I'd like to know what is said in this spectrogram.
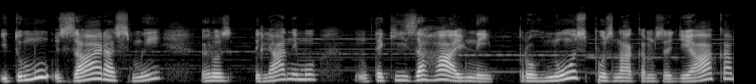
І тому зараз ми розглянемо такий загальний прогноз по знакам Зодіака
